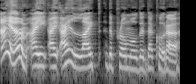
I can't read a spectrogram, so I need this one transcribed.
I am. I, I I liked the promo that Dakota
